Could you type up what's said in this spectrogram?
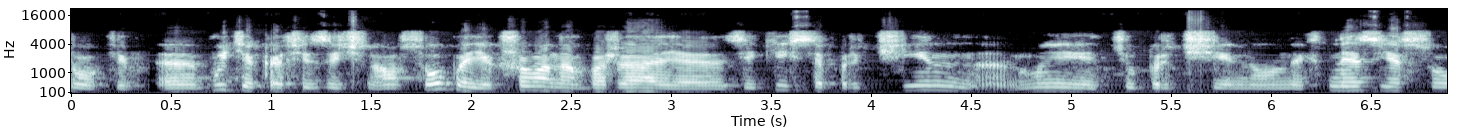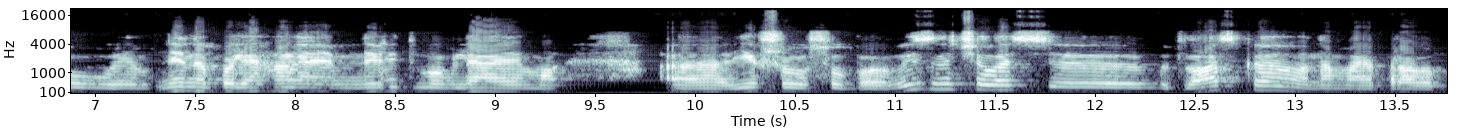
років е, будь-яка фізична особа, якщо вона бажає з якихось причин, ми цю причину у них не з'ясовуємо, не наполягаємо, не відмовляємо. Якщо особа визначилась, е, будь ласка, вона має право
